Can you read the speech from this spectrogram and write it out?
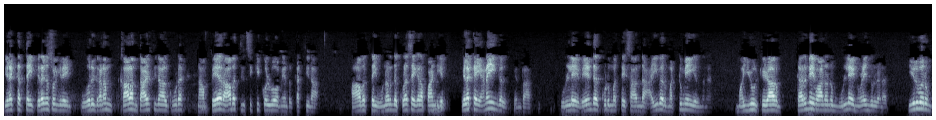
விளக்கத்தை பிறகு சொல்கிறேன் ஒரு கணம் காலம் தாழ்த்தினால் கூட நாம் பேர் ஆபத்தில் சிக்கிக் கொள்வோம் என்று கத்தினார். ஆபத்தை உணர்ந்த குலசேகர பாண்டியன் விளக்கை அணையுங்கள் என்றார். உள்ளே வேந்தர் குடும்பத்தை சார்ந்த ஐவர் மட்டுமே இருந்தனர். மையூர் கிழாரும் கருங்கை வாணனும் உள்ளே நுழைந்துள்ளனர். இருவரும்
